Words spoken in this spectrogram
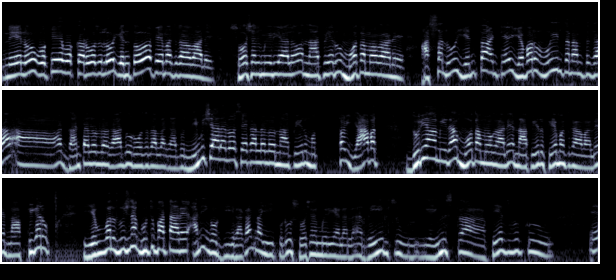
నేను ఒకే ఒక్క రోజులో ఎంతో ఫేమస్ కావాలి. సోషల్ మీడియాలో నా పేరు మూత మోగాలి అస్సలు ఎంత అంటే ఎవరు ఊహించనంతగా ఆ గంటలలో కాదు రోజులలో కాదు నిమిషాలలో సెకండ్లలో నా పేరు మొత్తం యావత్ దునియా మీద మూత మోగాలి నా పేరు ఫేమస్ కావాలి. నా ఫిగరు ఎవరు చూసినా గుర్తుపట్టాలి అని ఇంకో ఈ రకంగా ఇప్పుడు సోషల్ మీడియాలలో రీల్స్ ఇన్స్టా ఫేస్బుక్ ఏ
